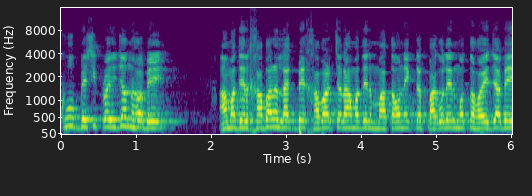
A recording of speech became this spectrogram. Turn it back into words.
খুব বেশি প্রয়োজন হবে। আমাদের খাবার লাগবে, খাবার ছাড়া আমাদের মাথা অনেকটা পাগলের মতো হয়ে যাবে।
